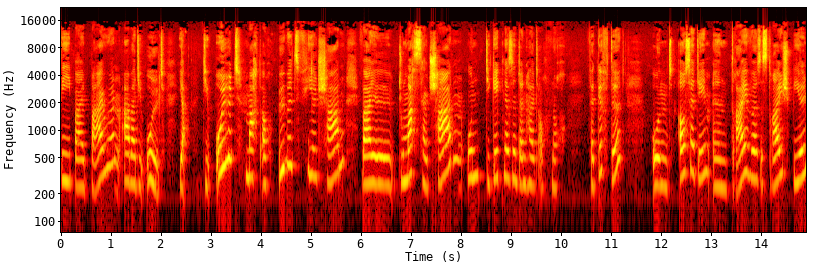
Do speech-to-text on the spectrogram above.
wie bei Byron, aber die Ult, ja, die Ult macht auch übelst viel Schaden, weil du machst halt Schaden und die Gegner sind dann halt auch noch vergiftet. Und außerdem in 3 vs 3 Spielen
